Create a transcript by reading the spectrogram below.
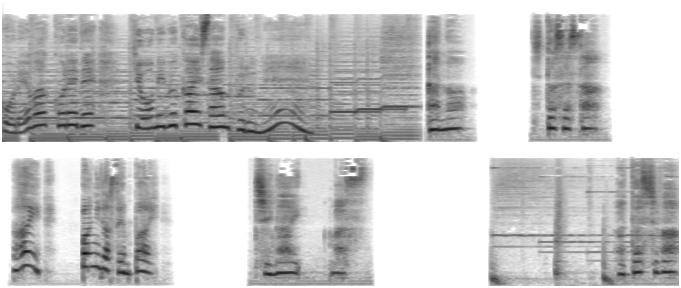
これはこれで興味深いサンプルね。あの千歳さん。はいバニラ先輩。違います。私は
